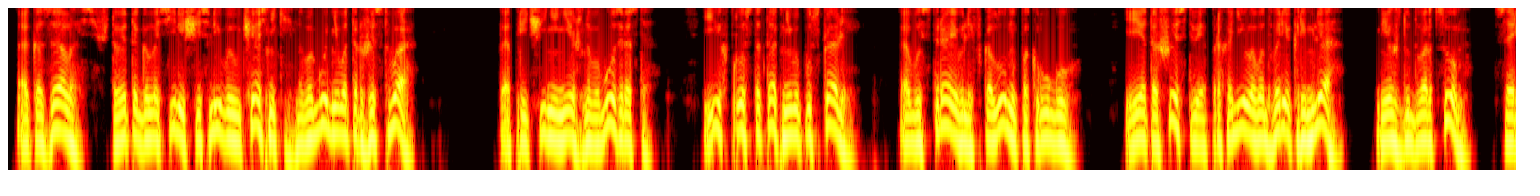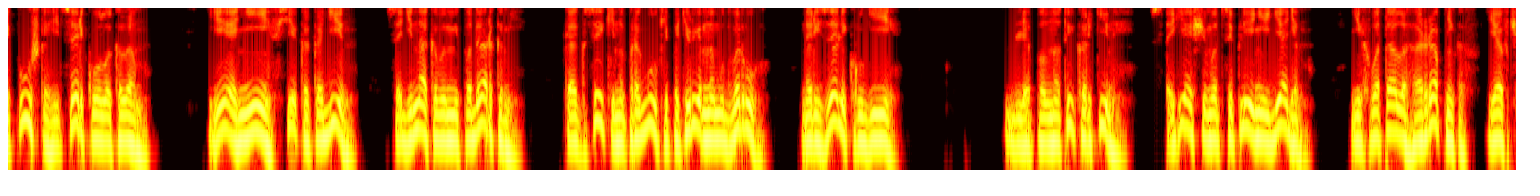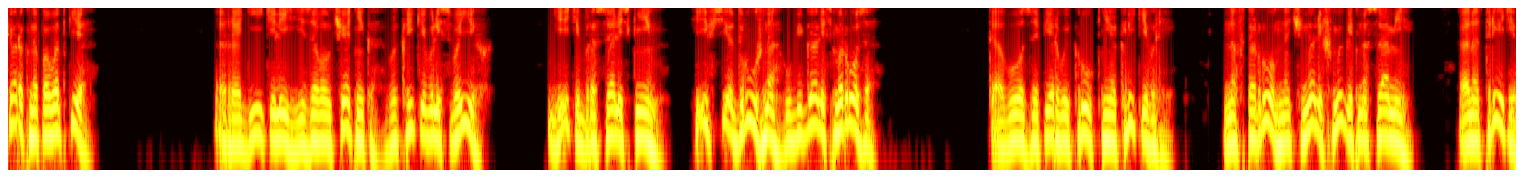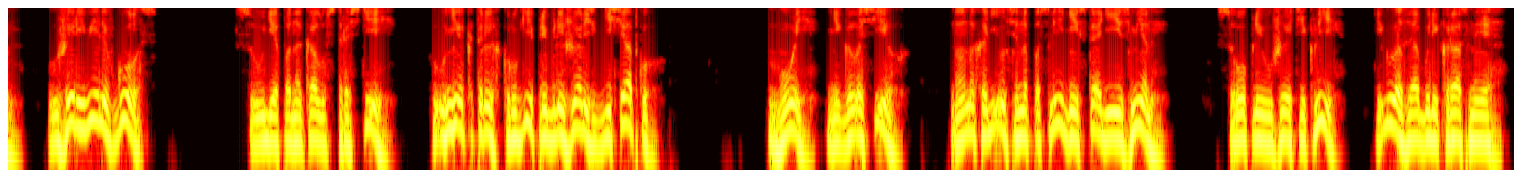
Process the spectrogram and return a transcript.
Оказалось, что это голосили счастливые участники новогоднего торжества. По причине нежного возраста их просто так не выпускали, выстраивали в колонну по кругу. И это шествие проходило во дворе Кремля между дворцом, царь-пушкой и царь-колоколом. И они, все как один, с одинаковыми подарками, как зэки на прогулке по тюремному двору, нарезали круги. Для полноты картины, стоящим в оцеплении дядям, не хватало арапников и овчарок на поводке. Родители из-за выкрикивали своих, дети бросались к ним, и все дружно убегали с мороза. Кого за первый круг не окрикивали, на втором начинали шмыгать носами, а на третьем уже ревели в голос. Судя по накалу страстей, у некоторых круги приближались к десятку. Мой не голосил, но находился на последней стадии измены. Сопли уже текли, и глаза были красные.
